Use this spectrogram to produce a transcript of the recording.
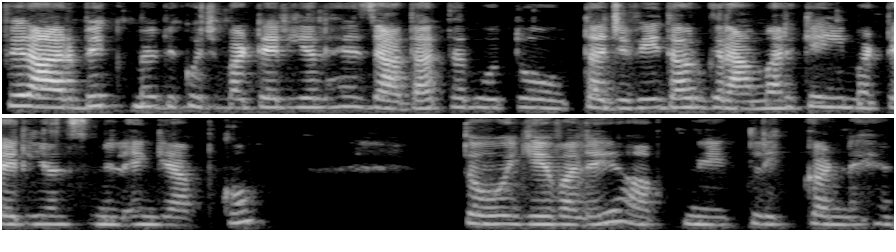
پھر عربک میں بھی کچھ مٹیریل ہیں، زیادہ تر وہ تو تجوید اور گرامر کے ہی مٹیریلس ملیں گے آپ کو۔ تو یہ والے آپ نے کلک کرنے ہیں۔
